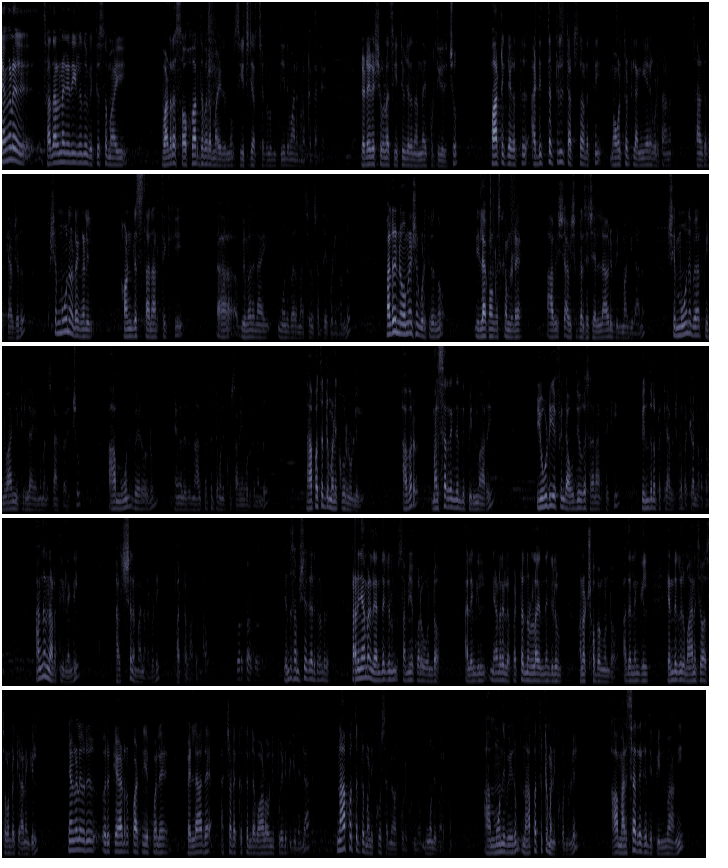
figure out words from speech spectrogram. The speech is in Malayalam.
ഞങ്ങൾ സാധാരണഗതിയിൽ നിന്ന് വ്യത്യസ്തമായി വളരെ സൗഹാർദ്ദപരമായിരുന്നു സീറ്റ് ചർച്ചകളും തീരുമാനങ്ങളൊക്കെ തന്നെ. ഘടകകക്ഷികളുടെ സീറ്റ് വിചാരം നന്നായി പൂർത്തീകരിച്ചു. പാർട്ടിക്കകത്ത് അടിത്തട്ടിൽ ചർച്ച നടത്തി മുകൾത്തട്ടിൽ അംഗീകാരം കൊടുത്താണ് സ്ഥാനാർത്ഥി പ്രഖ്യാപിച്ചത്. പക്ഷേ മൂന്നിടങ്ങളിൽ കോൺഗ്രസ് സ്ഥാനാർത്ഥിക്ക് വിമതനായി മൂന്ന് പേർ മത്സരം ശ്രദ്ധയിൽപ്പെട്ടിട്ടുണ്ട്. പലരും നോമിനേഷൻ കൊടുത്തിരുന്നു. ജില്ലാ കോൺഗ്രസ് കമ്മിറ്റിയുടെ ആവശ്യ ആവശ്യപ്പെട്ടനുസരിച്ച് എല്ലാവരും പിൻവാങ്ങിയതാണ്. പക്ഷേ മൂന്ന് പേർ പിൻവാങ്ങിയിട്ടില്ല എന്ന് മനസ്സിലാക്കാൻ സാധിച്ചു. ആ മൂന്ന് പേരോടും ഞങ്ങളൊരു നാൽപ്പത്തെട്ട് മണിക്കൂർ സമയം കൊടുക്കുന്നുണ്ട്. നാൽപ്പത്തെട്ട് മണിക്കൂറിനുള്ളിൽ അവർ മത്സരരംഗത്ത് നിന്ന് പിന്മാറി യു ഡി എഫിന്റെ ഔദ്യോഗിക സ്ഥാനാർത്ഥിക്ക് പിന്തുണ പ്രഖ്യാപിച്ചുള്ള പ്രഖ്യാപനം നടത്തണം. അങ്ങനെ നടത്തിയില്ലെങ്കിൽ കർശനമായ നടപടി പാർട്ടിയുടെ ഉണ്ടാവും. സംശയ കാര്യത്തിലുള്ളത്? എന്ത് കാരണം ഞാൻ പറഞ്ഞില്ല എന്തെങ്കിലും സമയക്കുറവുണ്ടോ? അല്ലെങ്കിൽ ഞങ്ങളല്ലോ പെട്ടെന്നുള്ള എന്തെങ്കിലും മനക്ഷോഭം കൊണ്ടോ അതല്ലെങ്കിൽ എന്തെങ്കിലും ഒരു മാനസികാവസ്ഥ കൊണ്ടൊക്കെ ആണെങ്കിൽ ഞങ്ങൾ ഒരു ഒരു കേഡർ പാർട്ടിയെ പോലെ വല്ലാതെ അച്ചടക്കത്തിന്റെ വാളോങ്ങി പേടിപ്പിക്കുന്നില്ല. നാൽപ്പത്തെട്ട് മണിക്കൂർ സമയം അവർക്ക് കൊടുക്കുന്നു മൂന്ന് പേർക്കും. ആ മൂന്ന് പേരും നാൽപ്പത്തെട്ട് മണിക്കൂറിനുള്ളിൽ ആ മത്സരരംഗത്ത് പിൻവാങ്ങി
